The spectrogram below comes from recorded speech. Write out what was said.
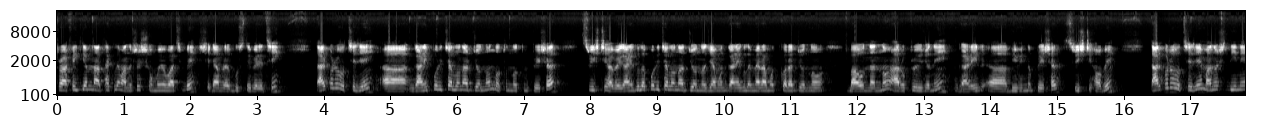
ট্রাফিক জ্যাম না থাকলে মানুষের সময়ও বাঁচবে, সেটা আমরা বুঝতে পেরেছি। তারপরে হচ্ছে যে গাড়ি পরিচালনার জন্য নতুন নতুন প্রেশার সৃষ্টি হবে। গাড়িগুলো পরিচালনার জন্য, যেমন গাড়িগুলো মেরামত করার জন্য বা অন্যান্য আরও প্রয়োজনে গাড়ির বিভিন্ন প্রেশার সৃষ্টি হবে। তারপরে হচ্ছে যে মানুষ দিনে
